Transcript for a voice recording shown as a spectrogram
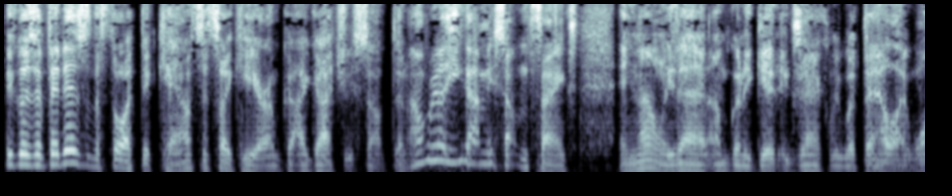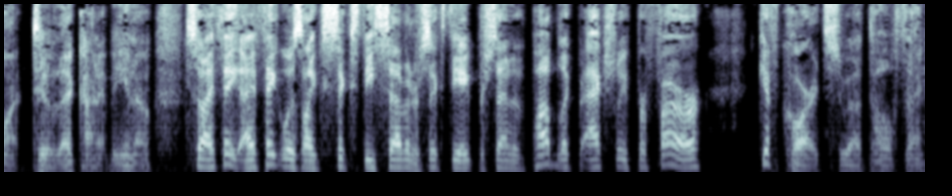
because if it is the thought that counts, it's like here, I'm, I got you something. Oh, really? You got me something? Thanks. And not only that, I'm going to get exactly what the hell I want too. That kind of, you know. So I think I think it was like 67 or 68 percent of the public actually prefer gift cards throughout the whole thing.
